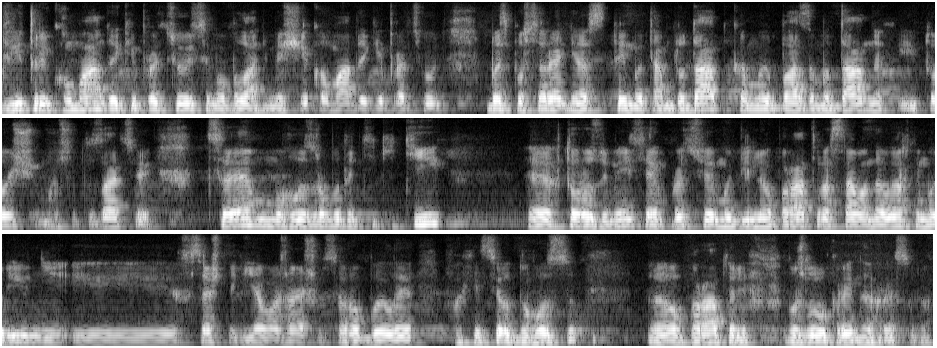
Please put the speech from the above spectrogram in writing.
дві-три команди, які працюють цим обладнанням. Ще команди, які працюють безпосередньо з тими там додатками, базами даних і тощо маршрутизацією. Це могли зробити тільки ті, е, хто розуміється, як працює мобільний оператор саме на верхньому рівні, і все ж таки я вважаю, що це робили фахівці одного з е, операторів, можливо, країни агресора.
